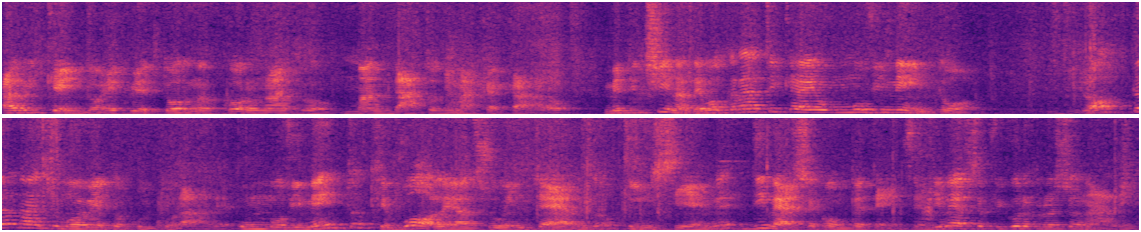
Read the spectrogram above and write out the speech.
arricchendo, e qui torna ancora un altro mandato di Maccacaro, medicina democratica è un movimento lotta ma anche un movimento culturale, un movimento che vuole al suo interno insieme diverse competenze, diverse figure professionali,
